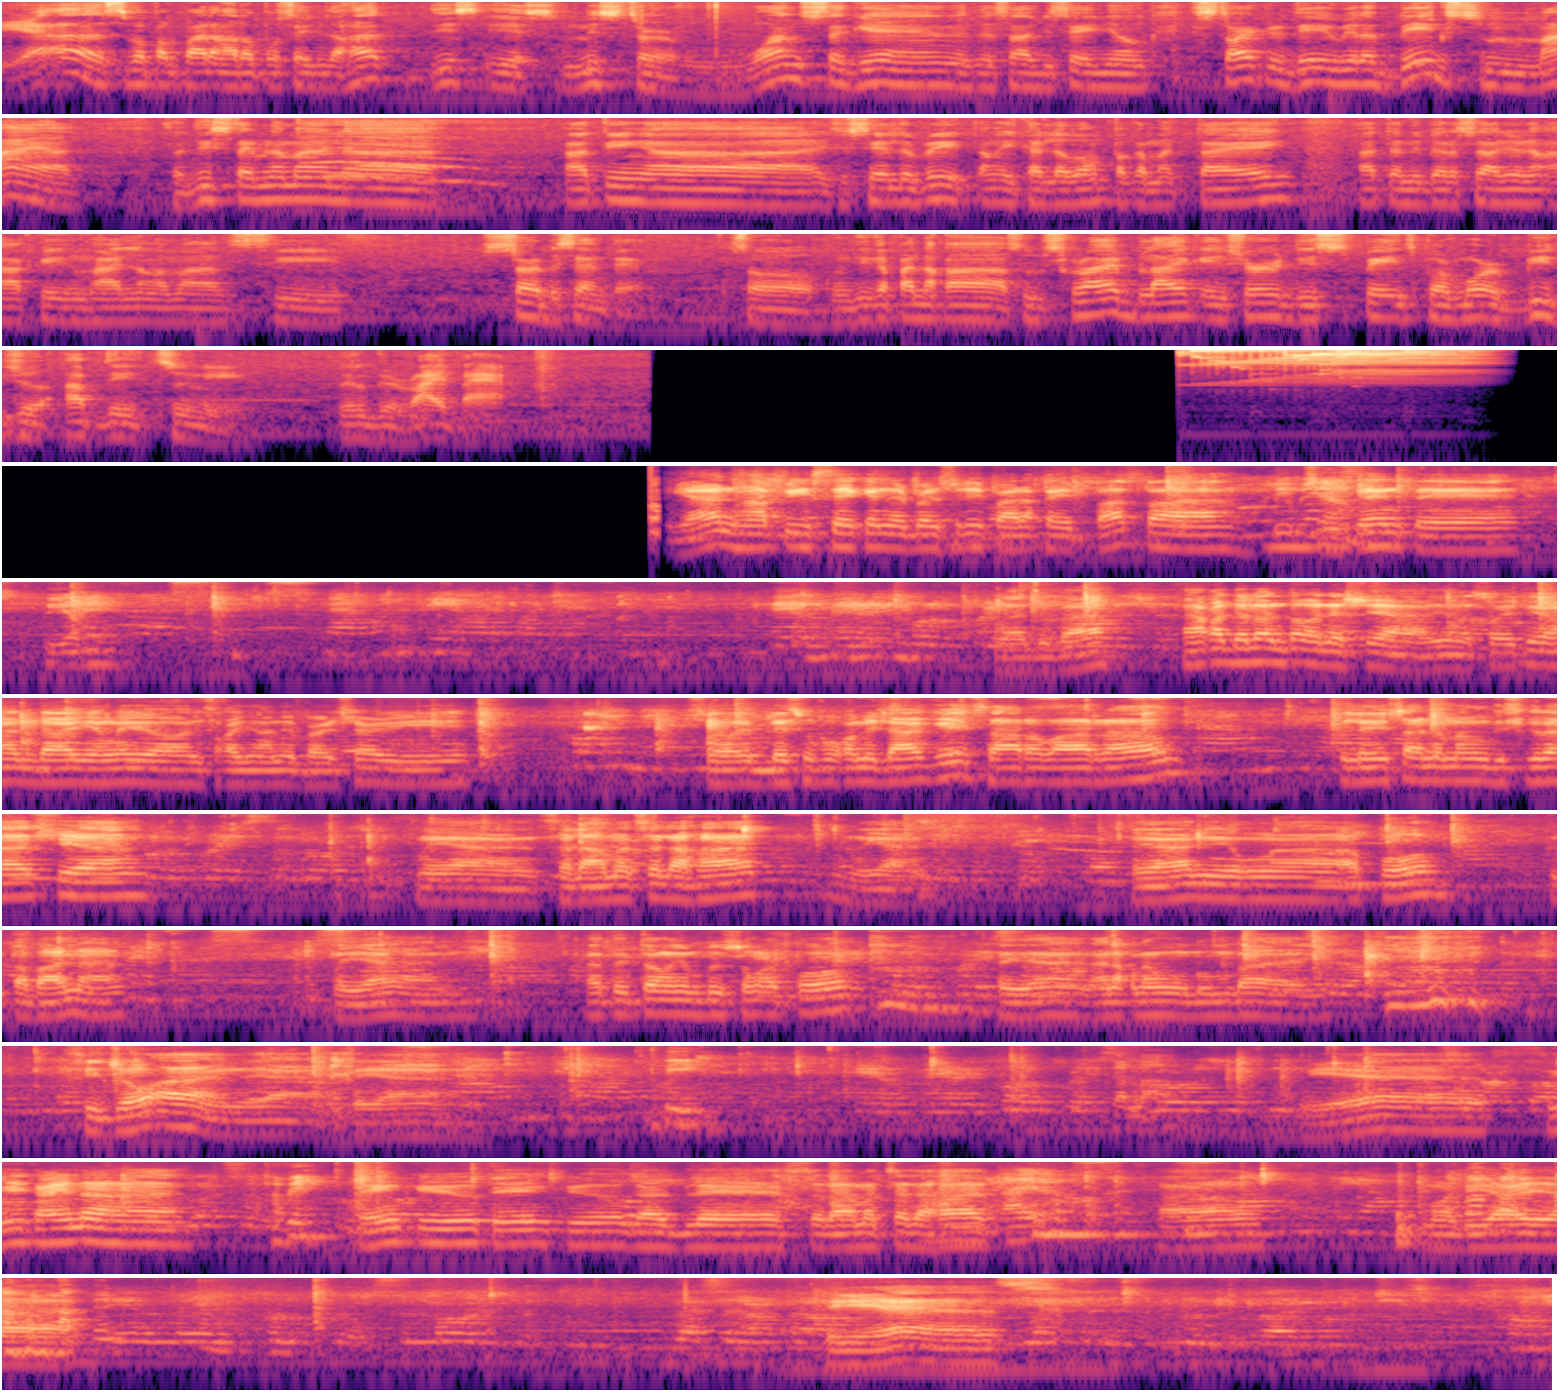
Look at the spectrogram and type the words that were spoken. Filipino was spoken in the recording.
Yes, mapagpalang araw po sa inyo lahat. This is Mr. Once again, nagsasabi sa inyong start your day with a big smile. So this time naman, uh, ating uh, ah, celebrate ang ikalawang pagkamatay at anibersaryo ng aking mahal ng ama si Sir Vicente. So, kung hindi ka pa naka-subscribe, like, and share this page for more video updates to me. We'll be right back. Yan, happy second anniversary para kay Papa Vicente. Na, ah, di ba? Nakakadalawang taon na siya. Yun. So, ito yung handa niya ngayon sa kanyang anniversary. So, i-bless mo po kami lagi sa araw-araw. Ilayo sa anumang disgrasya. Ayan. Salamat sa lahat. Ayan. Ayan, yung uh, apo. Ang taba na. Ayan. At ito ang yung bunsong apo. Ayan, anak ng Bombay. si Joan. Ayan, ayan. Yes. Sige, kain na. Thank you, thank you. God bless. Salamat sa lahat. Ang mga biyaya. Yes.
